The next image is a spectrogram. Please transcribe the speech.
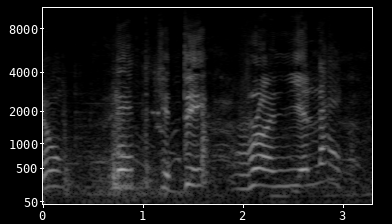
Don't let your dick run your life.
